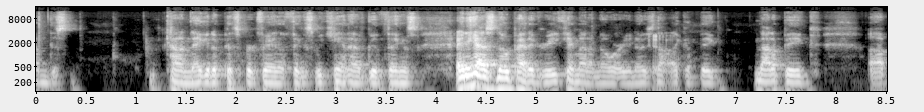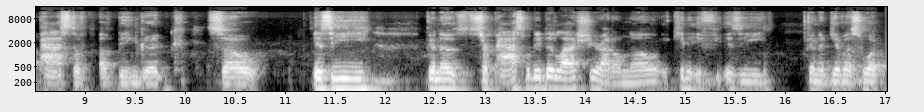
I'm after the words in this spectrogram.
I'm this kind of negative Pittsburgh fan that thinks we can't have good things. And he has no pedigree. He came out of nowhere. You know, he's yeah. not like a big, not a big uh, past of, of being good. So is he going to surpass what he did last year? I don't know. Can, if, is he going to give us what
